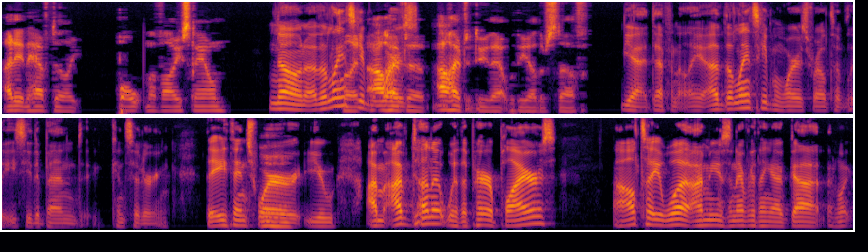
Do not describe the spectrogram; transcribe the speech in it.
I didn't have to like bolt my vise down. no no the landscaping I'll wire have to I'll have to do that with the other stuff. Yeah, definitely. Uh, the landscaping wire is relatively easy to bend, considering the eighth inch Mm-hmm. wire. You, I'm, I've done it with a pair of pliers. I'll tell you what, I'm using everything I've got. I'm like,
